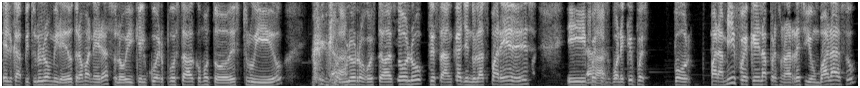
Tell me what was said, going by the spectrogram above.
el capítulo lo miré de otra manera, solo vi que el cuerpo estaba como todo destruido, el glóbulo rojo estaba solo, se estaban cayendo las paredes, y pues Ajá. se supone que pues, por, para mí fue que la persona recibió un balazo,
